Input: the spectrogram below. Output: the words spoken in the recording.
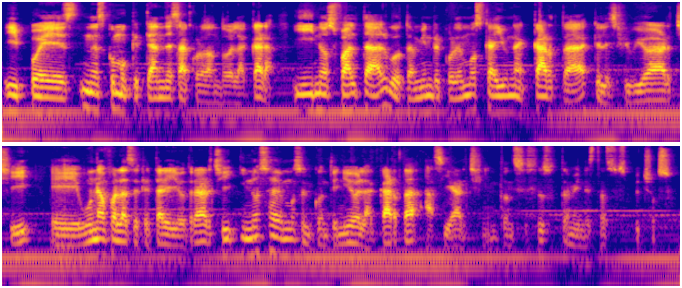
Y pues no es como que te andes acordando de la cara. Y nos falta algo. También recordemos que hay una carta que le escribió a Archie. Eh, una fue a la secretaria y otra Archie. Y no sabemos el contenido de la carta hacia Archie. Entonces eso también está sospechoso.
